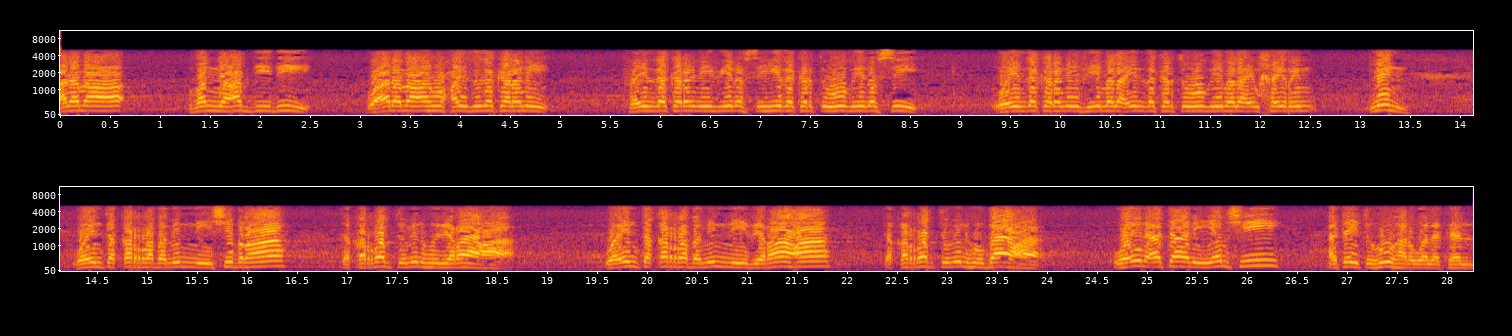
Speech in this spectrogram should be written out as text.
أنا مع ظن عبدي بي وأنا معه حيث ذكرني فإن ذكرني في نفسه ذكرته في نفسي. وإن ذكرني في ملأ ذكرته في ملأ خير منه وإن تقرب مني شبرا تقربت منه ذراعا وإن تقرب مني ذراعا تقربت منه باعا وإن أتاني يمشي أتيته هرولة.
